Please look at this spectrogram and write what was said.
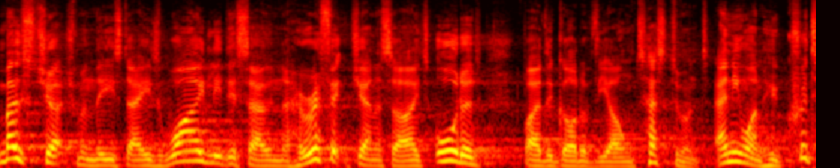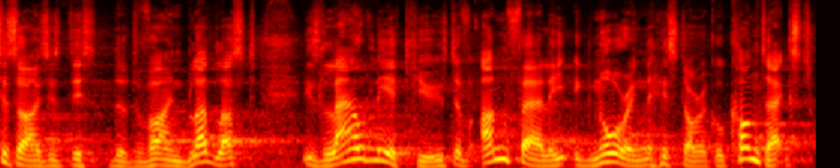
most churchmen these days widely disown the horrific genocides ordered by the God of the Old Testament. Anyone who criticizes this, the divine bloodlust is loudly accused of unfairly ignoring the historical context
